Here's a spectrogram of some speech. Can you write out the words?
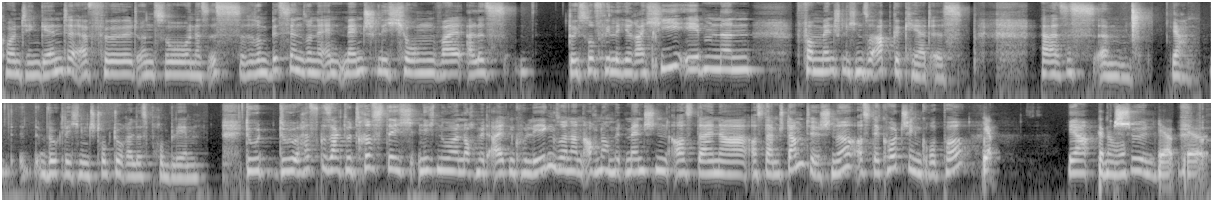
Kontingente erfüllt und so. Und das ist so ein bisschen so eine Entmenschlichung, weil alles durch so viele Hierarchieebenen vom Menschlichen so abgekehrt ist. Es ist ähm, ja wirklich ein strukturelles Problem. Du, du hast gesagt, du triffst dich nicht nur noch mit alten Kollegen, sondern auch noch mit Menschen aus deiner, aus deinem Stammtisch, ne? Aus der Coaching-Gruppe. Ja. Ja, genau. schön. Ja, ja,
